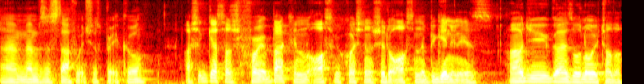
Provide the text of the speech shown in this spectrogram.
um, members of staff, which was pretty cool. I should guess I should throw it back and ask a question I should have asked in the beginning is how do you guys all know each other?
